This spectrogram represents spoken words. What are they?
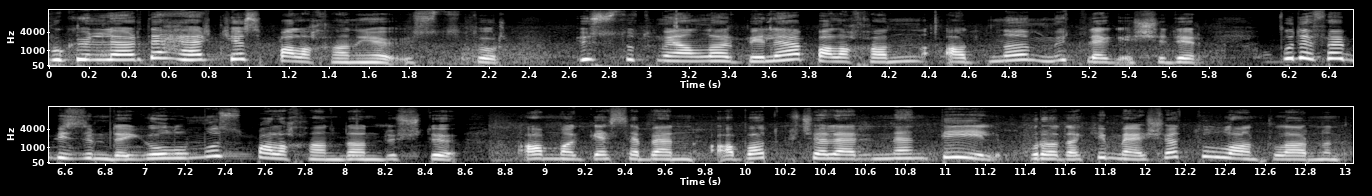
Bu günlərdə hər kəs Balaxanıya üst tutur. Üst tutmayanlar belə Balaxanın adını mütləq eşidir. Bu dəfə bizim də yolumuz Balaxandan düşdü. Amma qəsəbənin abad küçələrindən deyil, buradakı məişət tullantılarının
